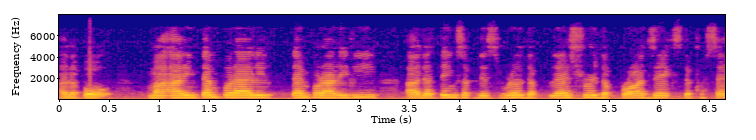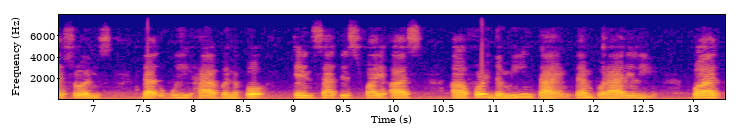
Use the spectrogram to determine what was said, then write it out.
Ano po? Maaring temporarily temporarily uh, the things of this world, the pleasure, the projects, the possessions that we have, ano po, can satisfy us uh, for the meantime, temporarily. But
